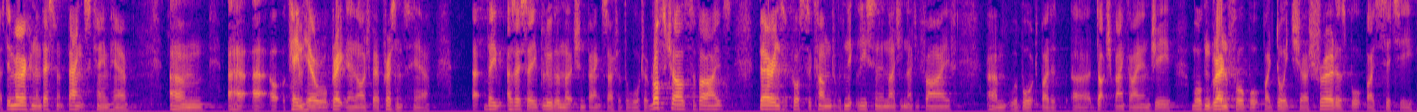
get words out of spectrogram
as the American investment banks came here, um, uh, uh, came here or greatly enlarged their presence here, uh, they, as I say, blew the merchant banks out of the water. Rothschild survives. Barings, of course, succumbed with Nick Leeson in 1995. Um, were bought by the uh, Dutch bank ING. Morgan Grenfell bought by Deutsche. Schroders bought by Citi.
